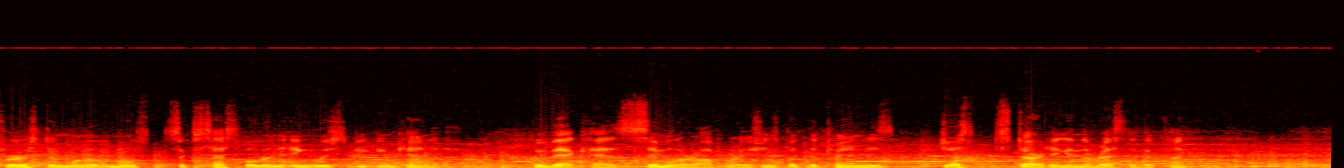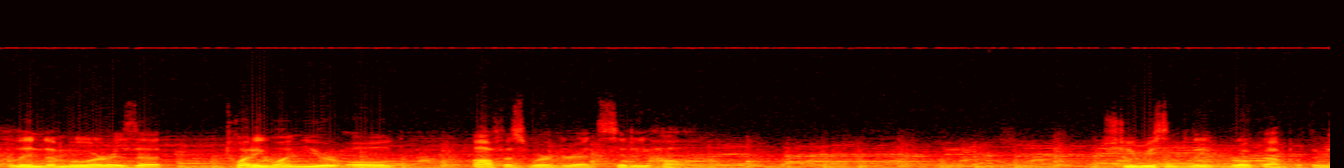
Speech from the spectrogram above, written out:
first and one of the most successful in English-speaking Canada. Quebec has similar operations, but the trend is just starting in the rest of the country. Linda Moore is a 21-year-old office worker at City Hall. She recently broke up with her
